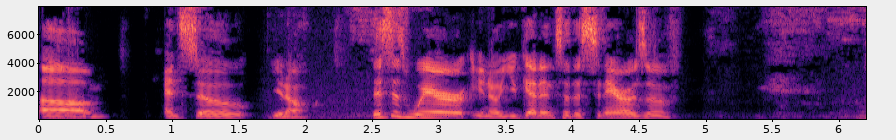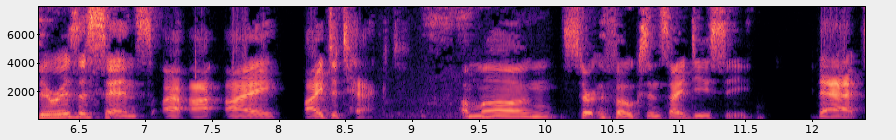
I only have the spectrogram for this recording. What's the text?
Um, and so, you know, this is where you know you get into the scenarios of there is a sense I I, I, detect among certain folks inside DC that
